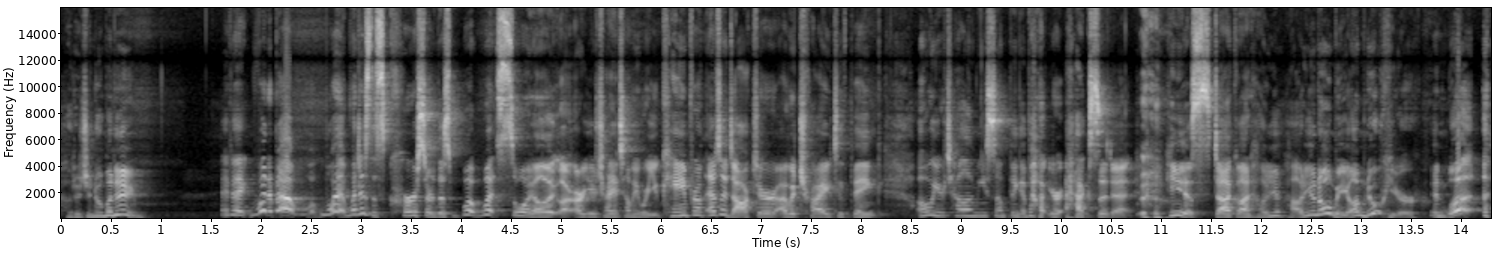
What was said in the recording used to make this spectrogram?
how did you know my name? I'd be like, what about what? What is this curse or this? What what soil are, are you trying to tell me where you came from? As a doctor, I would try to think, oh, you're telling me something about your accident. he is stuck on how do you how do you know me? I'm new here, and what?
